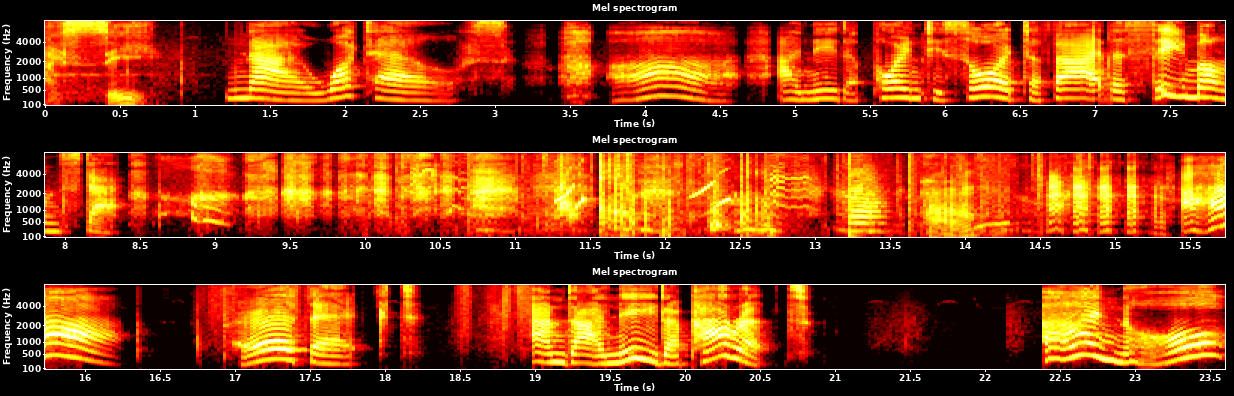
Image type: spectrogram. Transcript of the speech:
I see. Now, what else? Ah, I need a pointy sword to fight the sea monster. Aha! Perfect. And I need a parrot. I know.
